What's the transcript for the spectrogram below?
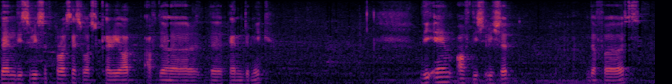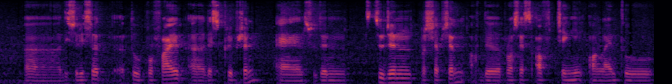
then this research process was carried out after the pandemic. The aim of this research, the first, uh, this research uh, to provide a description and student student perception of the process of changing online to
